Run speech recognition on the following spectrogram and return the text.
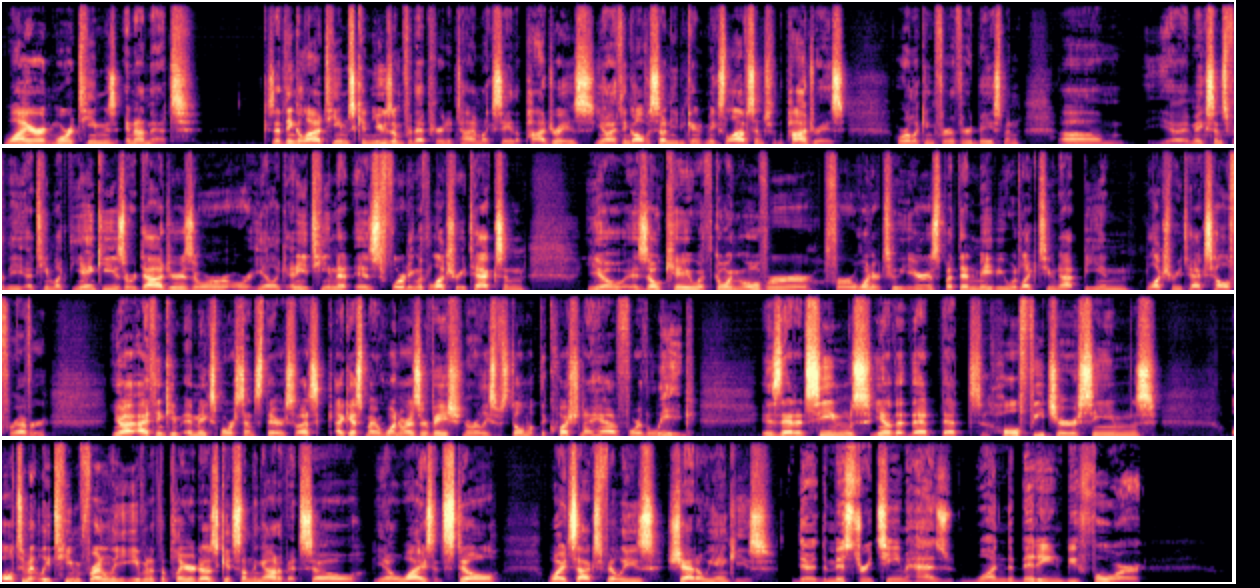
why aren't more teams in on that? Because I think a lot of teams can use him for that period of time, like say the Padres. You know, I think all of a sudden he makes a lot of sense for the Padres who are looking for a third baseman. Um, it makes sense for the a team like the Yankees or Dodgers or or you know like any team that is flirting with luxury tax and you know is okay with going over for one or two years, but then maybe would like to not be in luxury tax hell forever. You know, I think it makes more sense there. So that's I guess my one reservation, or at least still the question I have for the league, is that it seems you know that that that whole feature seems ultimately team friendly, even if the player does get something out of it. So, you know, why is it still White Sox, Phillies, Shadow Yankees? The, the mystery team has won the bidding before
